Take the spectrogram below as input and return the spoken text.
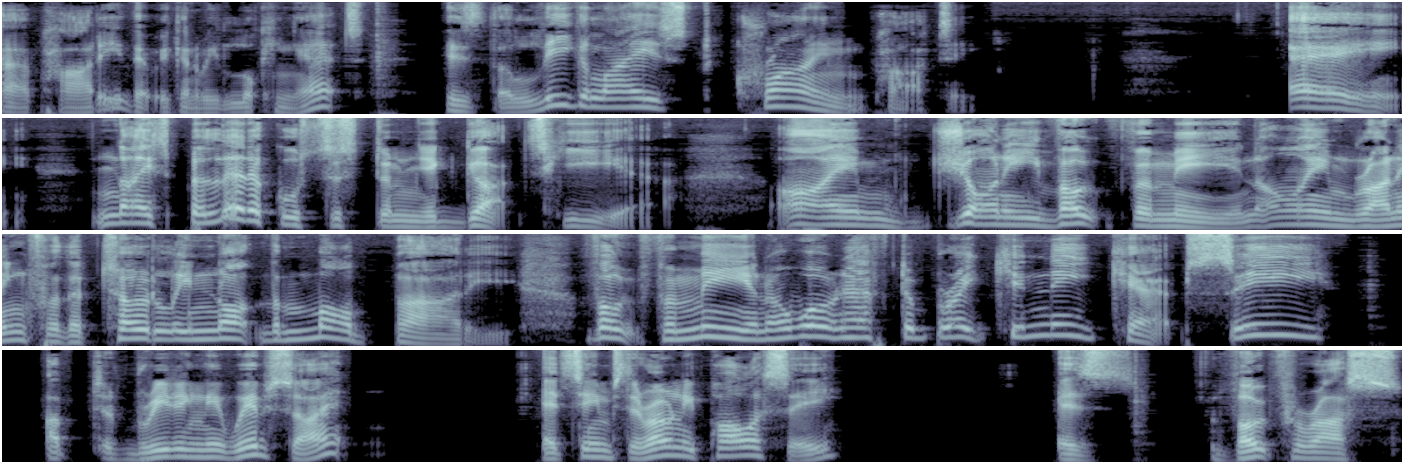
uh, party that we're going to be looking at is the legalized crime party. Hey, nice political system you got here. I'm Johnny Vote for Me, and I'm running for the Totally Not the Mob Party. Vote for me, and I won't have to break your kneecaps, see? Up to reading their website, it seems their only policy is vote for us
